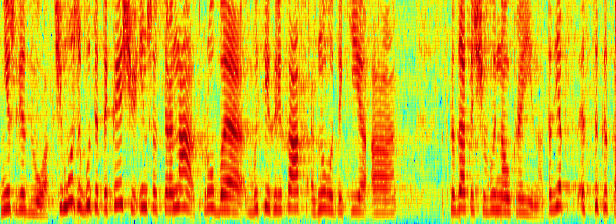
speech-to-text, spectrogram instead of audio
ніж Різдво. Чи може бути таке, що інша сторона спробує в усіх гріхах знову-таки а, сказати, що винна Україна. Та як з СЦКК,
